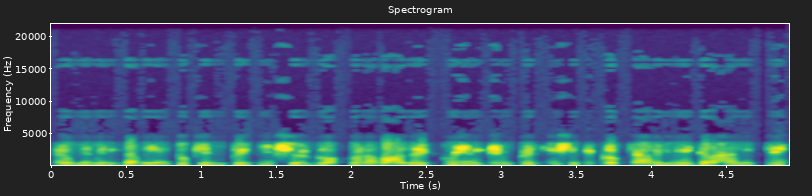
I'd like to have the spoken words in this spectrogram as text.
è un emendamento che impedisce il blocco navale e quindi impedisce di bloccare i migranti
